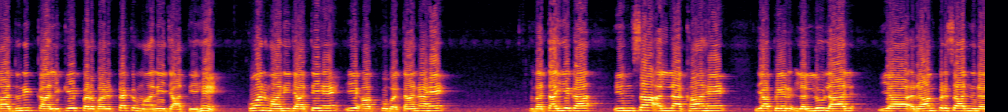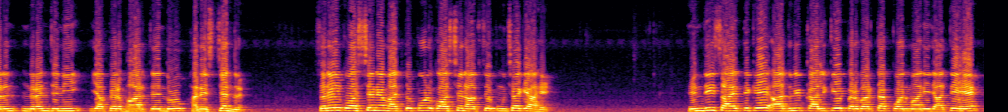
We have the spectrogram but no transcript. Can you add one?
आधुनिक काल के प्रवर्तक माने जाते हैं। कौन माने जाते हैं? ये आपको बताना है। बताइएगा इंसा अल्लाह खां है, या फिर लल्लू लाल, या राम प्रसाद निरंजनी, या फिर भारतेंदु हरिश्चंद्र सरल क्वेश्चन है महत्वपूर्ण क्वेश्चन आपसे पूछा गया है। हिंदी साहित्य के आधुनिक काल के प्रवर्तक कौन माने जाते हैं?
